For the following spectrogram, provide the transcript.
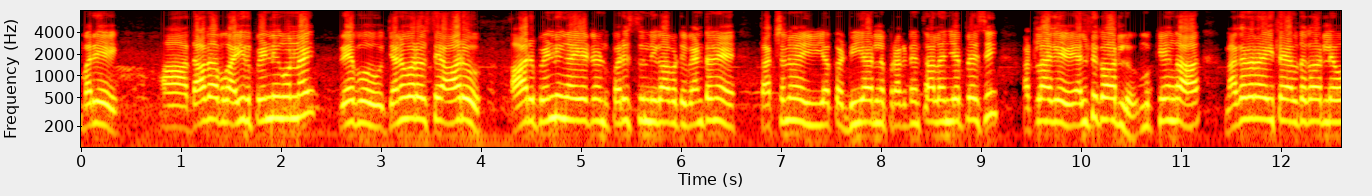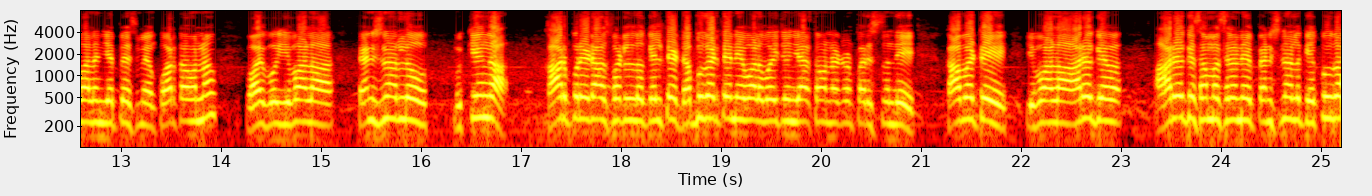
మరి దాదాపుగా ఐదు పెండింగ్ ఉన్నాయి. రేపు జనవరి వస్తే ఆరు ఆరు పెండింగ్ అయ్యేటువంటి పరిస్థితి ఉంది కాబట్టి వెంటనే తక్షణమే ఈ యొక్క డిఆర్ని ప్రకటించాలని చెప్పేసి అట్లాగే హెల్త్ కార్డులు ముఖ్యంగా నగదు రహిత హెల్త్ కార్డులు ఇవ్వాలని చెప్పేసి మేము కోరుతా ఉన్నాం. ఇవాళ పెన్షనర్లు ముఖ్యంగా కార్పొరేట్ హాస్పిటల్లోకి వెళ్తే డబ్బు కడితేనే ఇవాళ వైద్యం చేస్తా ఉన్నటువంటి పరిస్థితి కాబట్టి ఇవాళ ఆరోగ్య ఆరోగ్య సమస్యలు అనేవి పెన్షనర్లకు ఎక్కువగా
